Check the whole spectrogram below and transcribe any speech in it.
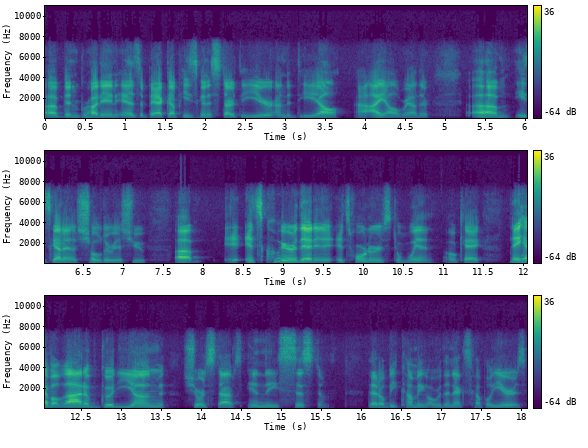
uh, been brought in as a backup. He's going to start the year on the DL, uh, IL rather. Um, he's got a shoulder issue. Uh, it, it's clear that it, it's Hoerner's to win. Okay, they have a lot of good young shortstops in the system that'll be coming over the next couple years.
